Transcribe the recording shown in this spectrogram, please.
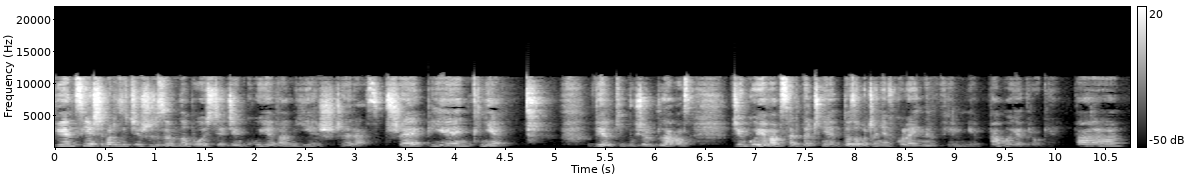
Więc ja się bardzo cieszę, że ze mną byłyście. Dziękuję Wam jeszcze raz. Przepięknie. Wielki buziak dla Was. Dziękuję Wam serdecznie. Do zobaczenia w kolejnym filmie. Pa, moje drogie. Pa!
